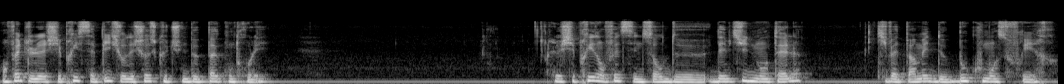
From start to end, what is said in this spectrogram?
En fait, le lâcher prise s'applique sur des choses que tu ne peux pas contrôler. Le lâcher prise, en fait, c'est une sorte de d'habitude mentale qui va te permettre de beaucoup moins souffrir,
